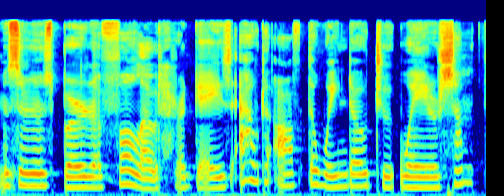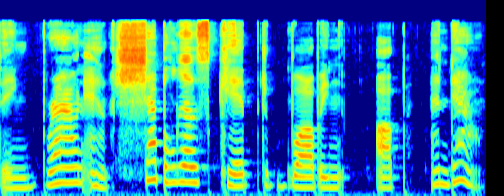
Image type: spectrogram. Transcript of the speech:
Mrs. Bird followed her gaze out of the window to where something brown and shapeless kept bobbing up and down.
